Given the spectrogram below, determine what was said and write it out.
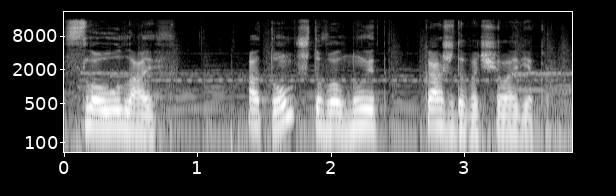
Slow Life, о том, что волнует каждого человека –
